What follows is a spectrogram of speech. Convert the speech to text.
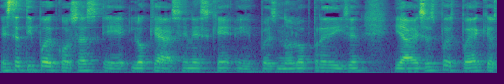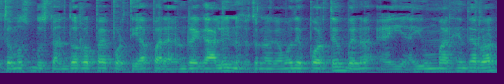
este tipo de cosas eh, lo que hacen es que eh, pues no lo predicen y a veces pues puede que estemos buscando ropa deportiva para un regalo y nosotros no hagamos deporte, bueno, ahí hay un margen de error,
